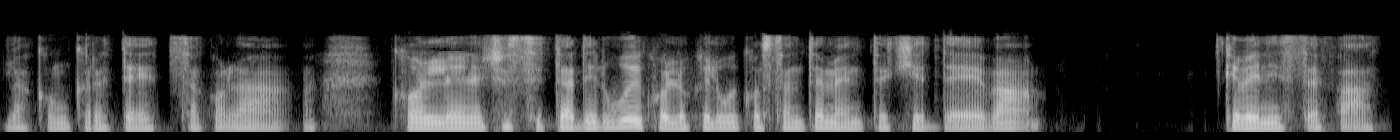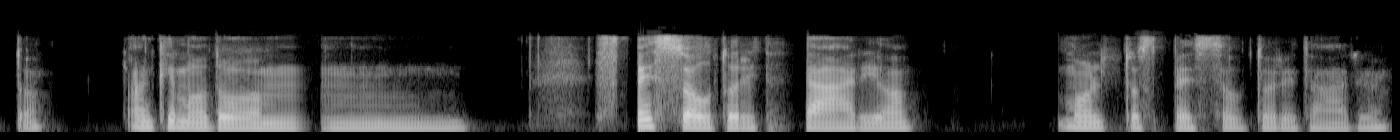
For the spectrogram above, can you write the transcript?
la concretezza, con, la, con le necessità di lui quello che lui costantemente chiedeva che venisse fatto, anche in modo mh, mm, spesso autoritario, molto spesso autoritario.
